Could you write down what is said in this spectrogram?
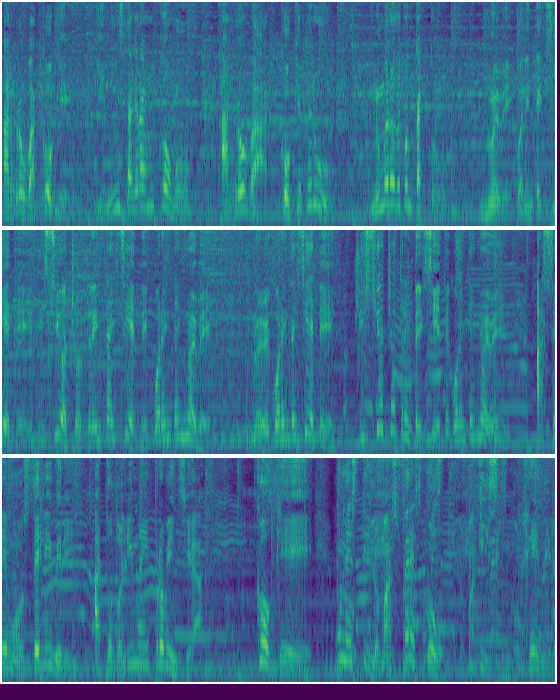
arroba coque y en Instagram como arroba coque Perú. Número de contacto 947 18 37 49 947 18 37 49. Hacemos delivery a todo Lima y provincia. Coque, un estilo más fresco y sin género.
